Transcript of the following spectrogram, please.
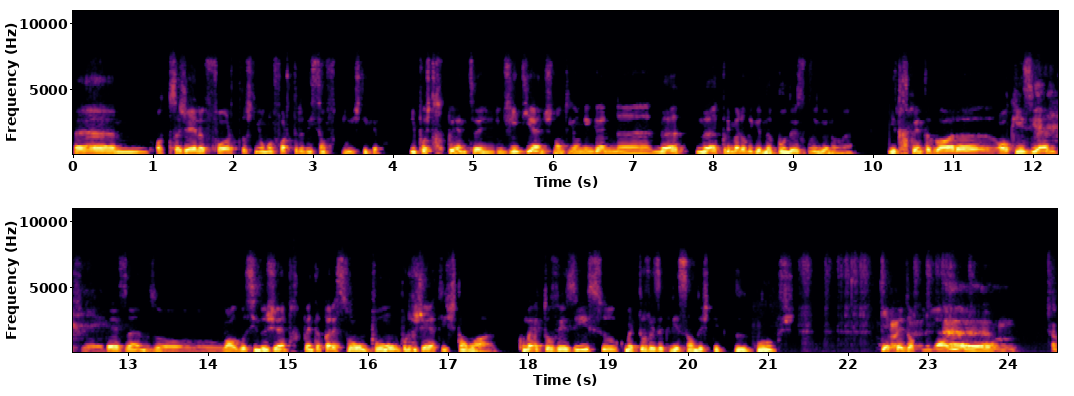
Um, ou seja, era forte, eles tinham uma forte tradição futebolística e depois de repente, em 20 anos, não tinham ninguém na, na, na Primeira Liga, na Bundesliga, não é? E de repente agora, ou 15 anos, ou 10 anos, ou algo assim do género, de repente aparece um, pum, um projeto e estão lá. Como é que tu vês isso? Como é que tu vês a criação deste tipo de clubes? O que é que tens opinião? ah,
